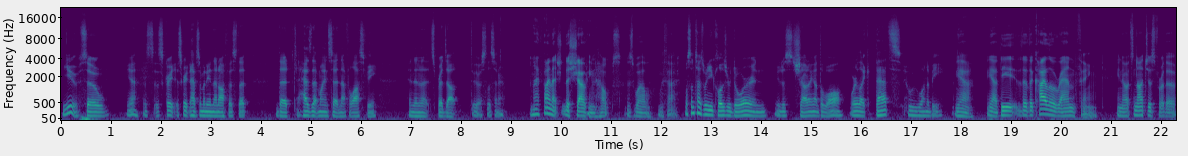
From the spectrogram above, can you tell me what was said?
you. So, yeah, it's, it's great. It's great to have somebody in that office that that has that mindset and that philosophy, and then it spreads out through the rest of the center. And I find that sh- the shouting helps as well with that. Well, sometimes when you close your door and you're just shouting at the wall, we're like, that's who we want to be. Yeah, yeah. The the the Kylo Ren thing. You know, it's not just for the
